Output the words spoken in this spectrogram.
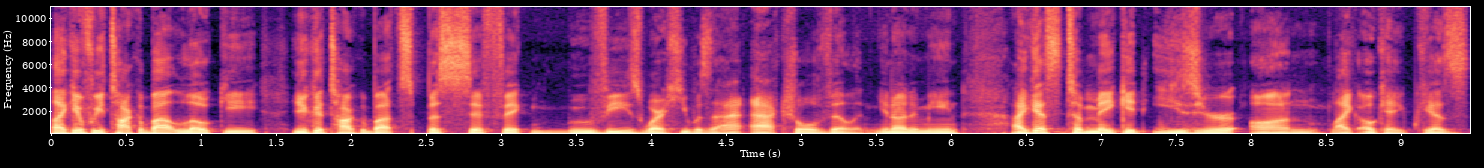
like if we talk about Loki, you could talk about specific movies where he was an actual villain. You know what I mean? I guess to make it easier on like okay, because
